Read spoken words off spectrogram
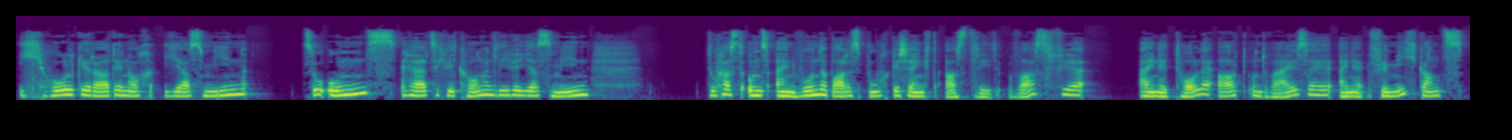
Ich hole gerade noch Jasmin zu uns. Herzlich willkommen, liebe Jasmin. Du hast uns ein wunderbares Buch geschenkt, Astrid. Was für eine tolle Art und Weise, eine für mich ganz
